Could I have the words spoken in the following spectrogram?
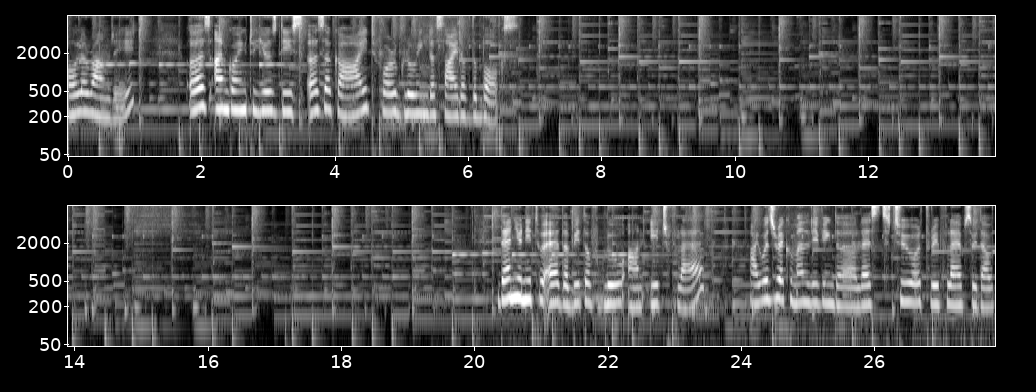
all around it as I'm going to use this as a guide for gluing the side of the box. Then you need to add a bit of glue on each flap I would recommend leaving the last two or three flaps without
